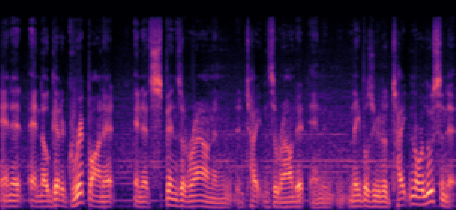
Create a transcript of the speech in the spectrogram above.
and it and they'll get a grip on it and it spins it around and tightens around it and enables you to tighten or loosen it.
